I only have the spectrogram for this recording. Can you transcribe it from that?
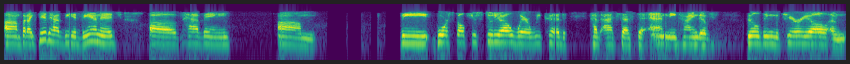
um, but I did have the advantage of having um, the Bohr Sculpture Studio where we could have access to any kind of building material and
